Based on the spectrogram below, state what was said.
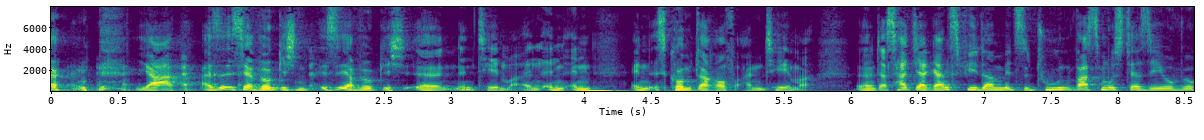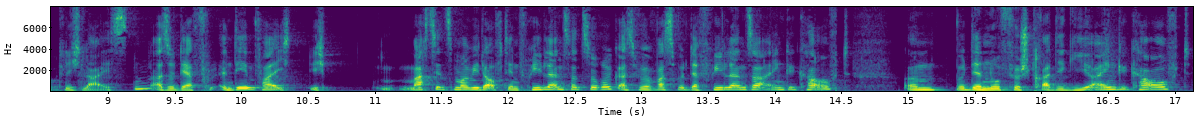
ja, also ist ja wirklich, ist ja wirklich äh, ein Thema. Ein, ein, ein, ein, es kommt darauf an, Thema. Äh, das hat ja ganz viel damit zu tun, was muss der SEO wirklich leisten. Also der, in dem Fall, ich, ich mach's jetzt mal wieder auf den Freelancer zurück. Also für was wird der Freelancer eingekauft? Ähm, wird der nur für Strategie eingekauft?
